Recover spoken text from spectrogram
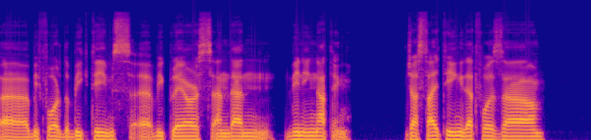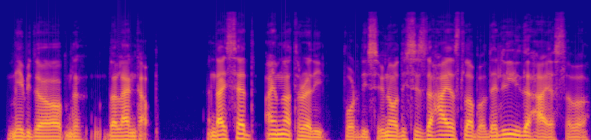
uh, before the big teams, uh, big players, and then winning nothing. Just I think that was uh, maybe the, the the lineup. And I said I'm not ready for this. You know, this is the highest level. The really the highest level.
